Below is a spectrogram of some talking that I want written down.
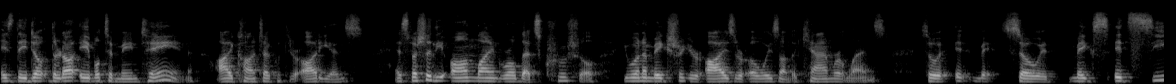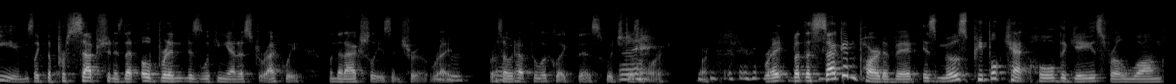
is they don't they're not able to maintain eye contact with your audience, especially the online world. That's crucial. You want to make sure your eyes are always on the camera lens. So it, so it makes it seems like the perception is that oh Brendan is looking at us directly when that actually isn't true, right? Mhm. Or else Yeah. I would have to look like this, which doesn't work right? But the second part of it is most people can't hold the gaze for a long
